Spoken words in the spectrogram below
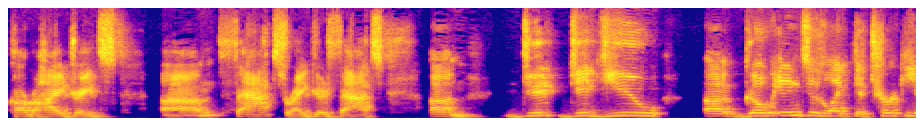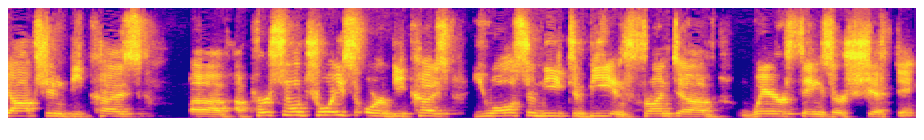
carbohydrates, um, fats, right? Good fats. Um, did did you uh, go into like the turkey option because of a personal choice, or because you also need to be in front of where things are shifting?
